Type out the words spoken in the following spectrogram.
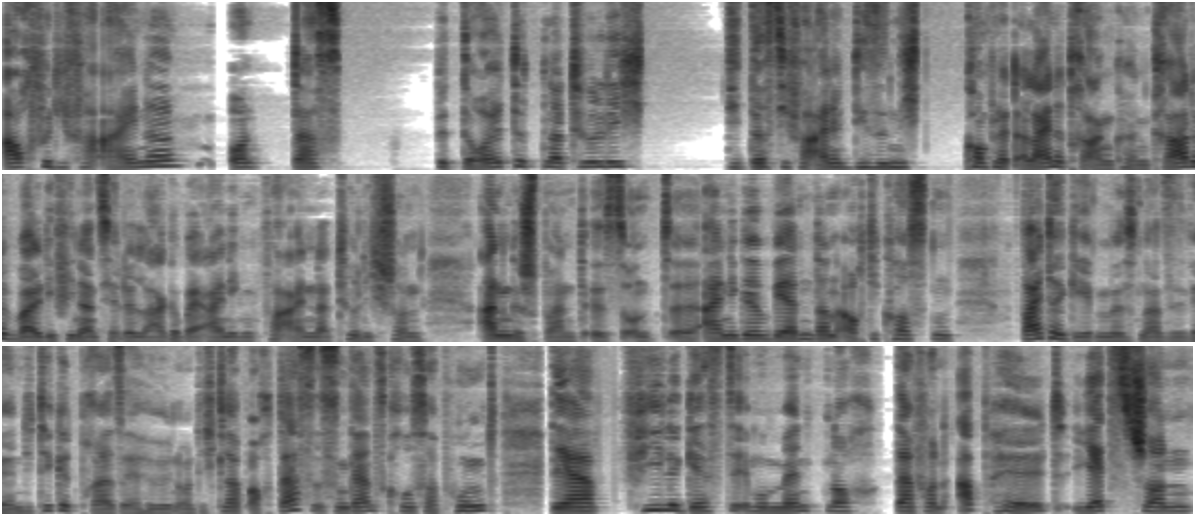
auch für die Vereine und das bedeutet natürlich, die, dass die Vereine diese nicht komplett alleine tragen können, gerade weil die finanzielle Lage bei einigen Vereinen natürlich schon angespannt ist. Und äh, einige werden dann auch die Kosten weitergeben müssen. Also sie werden die Ticketpreise erhöhen. Und ich glaube, auch das ist ein ganz großer Punkt, der viele Gäste im Moment noch davon abhält, jetzt schon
